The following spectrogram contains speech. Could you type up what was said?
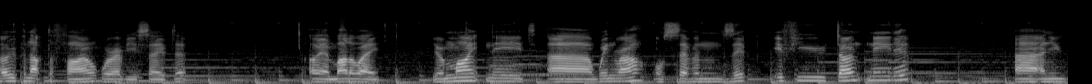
open up the file wherever you saved it. Oh yeah, by the way, you might need uh, WinRAR or 7-zip. If you don't need it, uh, and you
